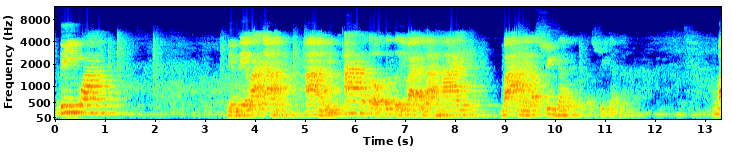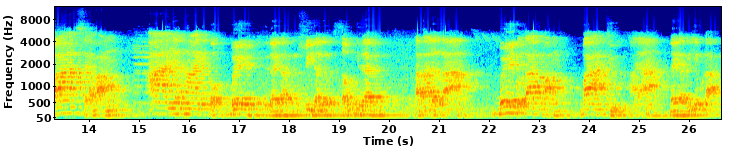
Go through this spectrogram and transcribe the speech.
đi qua điểm gì các bạn nha à điểm A có tốc độ tương tự như vậy là hai, ba nên ta suy ra được suy ra được. 3 sẽ bằng a nhân 2 cộng b. Từ đây ta cũng suy ra được giống như đây. Là ta được là b của ta 3 trừ 2a đây là ký hiệu là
